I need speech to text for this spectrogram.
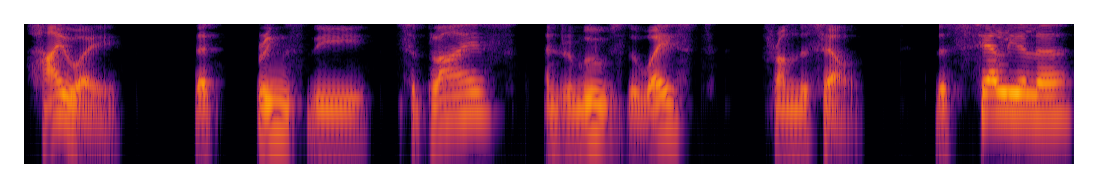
highway that brings the supplies and removes the waste from the cell. The cellular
